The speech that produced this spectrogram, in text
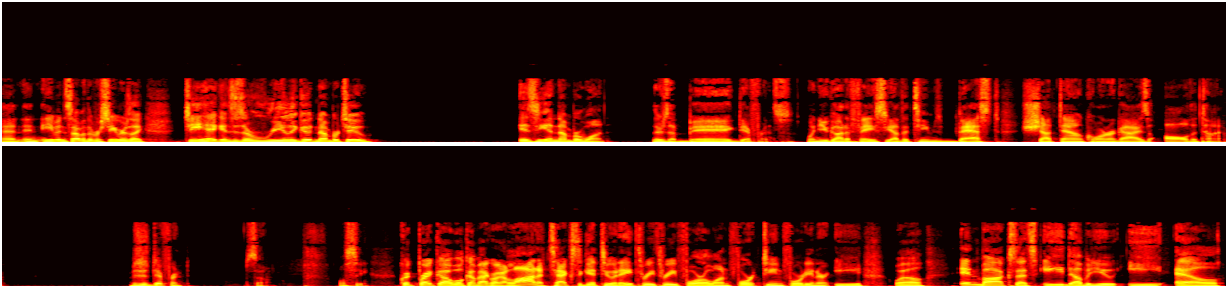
And, and even some of the receivers, like Tee Higgins is a really good number two. Is he a number one? There's a big difference when you got to face the other team's best shutdown corner guys all the time. This is different. So we'll see. Quick break. Uh, we'll come back. We got a lot of text to get to at 833 401 1440 in our E, well, inbox. That's E W E L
